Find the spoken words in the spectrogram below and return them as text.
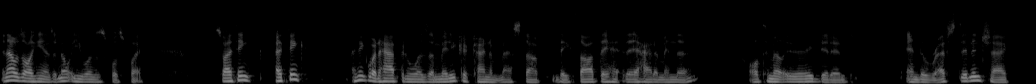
and that was all he answered. No, he wasn't supposed to play. So I think I think I think what happened was America kind of messed up. They thought they had, they had him in the, ultimately they didn't, and the refs didn't check.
